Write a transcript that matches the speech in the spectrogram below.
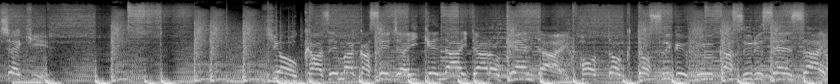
チェキ。Yo! 風任せじゃいけないだろ現代。ほっとくとすぐ風化する繊細。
